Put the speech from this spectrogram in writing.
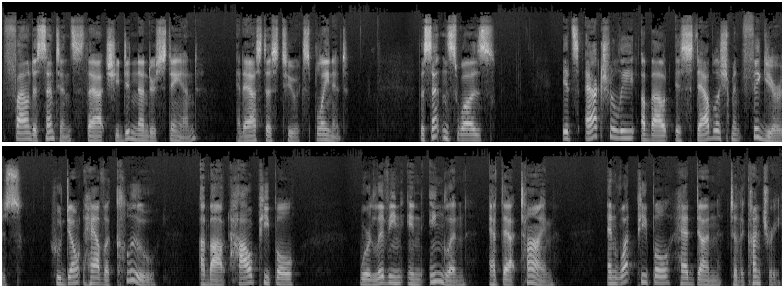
found a sentence that she didn't understand and asked us to explain it. The sentence was It's actually about establishment figures who don't have a clue about how people were living in England at that time and what people had done to the country.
